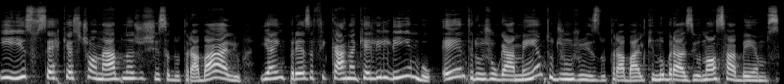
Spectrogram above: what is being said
e isso ser questionado na Justiça do Trabalho e a empresa ficar naquele limbo entre o julgamento de um juiz do trabalho, que no Brasil nós sabemos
